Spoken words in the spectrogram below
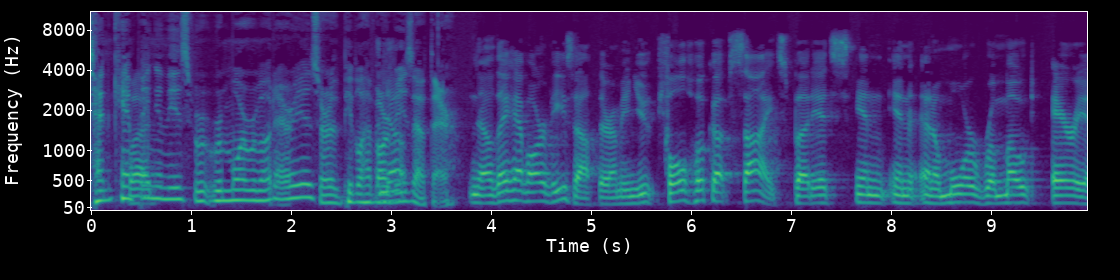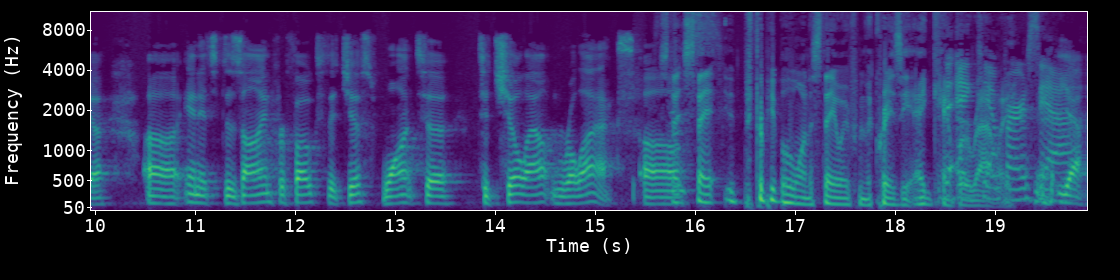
Tent camping in these r- more remote areas, or people have RVs no, out there? No, they have RVs out there. I mean, you full hookup sites, but it's in in, in a more remote area, uh, and it's designed for folks that just want to to chill out and relax. Uh, stay, stay, for people who want to stay away from the crazy egg camper the egg rally. Campers, yeah. yeah,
